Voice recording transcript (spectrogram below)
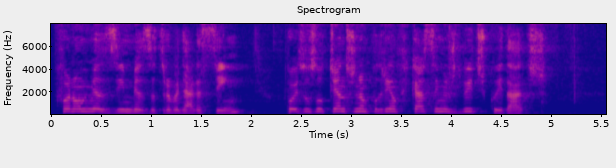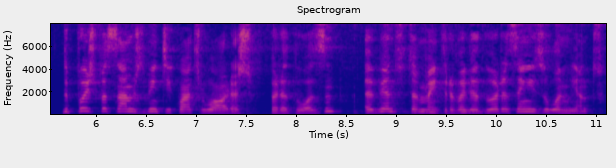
Foram meses e meses a trabalhar assim, pois os utentes não poderiam ficar sem os devidos cuidados. Depois passámos de 24 horas para 12, havendo também trabalhadoras em isolamento.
